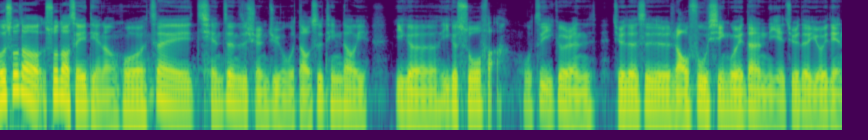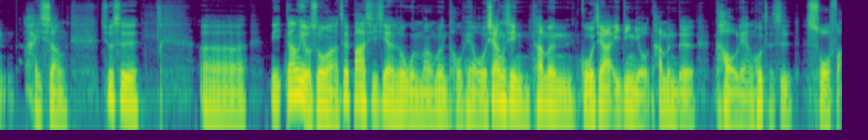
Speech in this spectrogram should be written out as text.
我说到说到这一点啊，我在前阵子选举，我倒是听到一一个一个说法，我自己个人觉得是饶富兴味，但也觉得有一点哀伤。就是呃，你刚刚有说嘛，在巴西既然说文盲不能投票，我相信他们国家一定有他们的考量或者是说法。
